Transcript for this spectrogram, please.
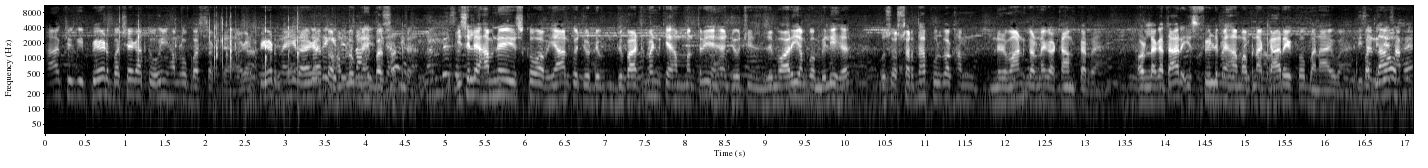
हाँ क्योंकि पेड़ बचेगा तो ही हम लोग बच सकते हैं। अगर पेड़ नहीं रहेगा तो हम लोग नहीं बच सकते हैं। इसलिए हमने इसको अभियान को जो डिपार्टमेंट के हम मंत्री हैं, जो चीज़, जिम्मेवारी हमको मिली है, उसको श्रद्धापूर्वक हम निर्माण करने का काम कर रहे हैं। और लगातार इस फ़ील्ड में हम अपना कार्य को बनाए हुए हैं। बदलाव है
